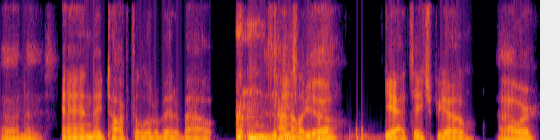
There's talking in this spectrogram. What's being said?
Oh, nice. And they talked a little bit about kind of like the, yeah, it's HBO. Hour.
